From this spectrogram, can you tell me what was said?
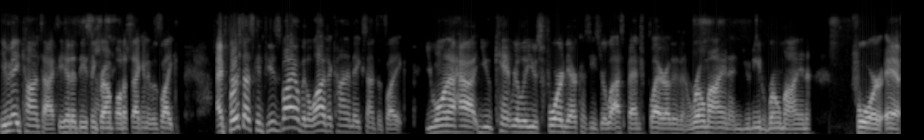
he made contact. He hit a decent ground ball to second. It was like, at first I was confused by it, but the logic kind of makes sense. It's like you want to have, you can't really use Ford there because he's your last bench player other than Romine, and you need Romine for if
